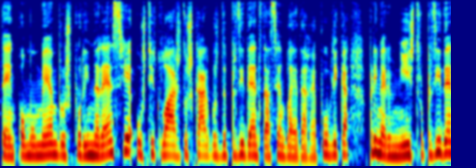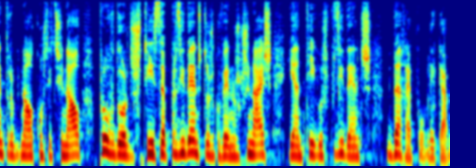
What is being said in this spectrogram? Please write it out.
têm como membros, por inerência, os titulares dos cargos de Presidente da Assembleia da República, Primeiro-Ministro, Presidente do Tribunal Constitucional, Provedor de Justiça, Presidentes dos Governos Regionais e antigos Presidentes da República.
